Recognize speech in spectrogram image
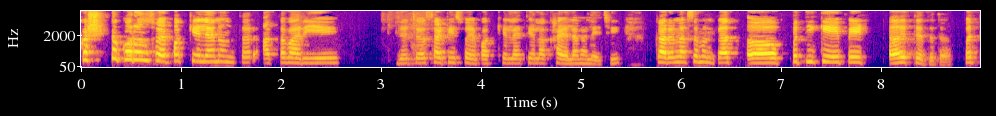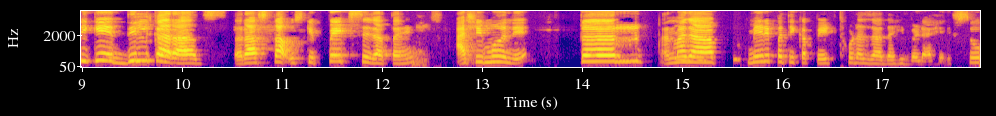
कष्ट करून स्वयंपाक केल्यानंतर आता बारी आहे. ज्याच्यासाठी स्वयंपाक केलाय त्याला खायला घालायची. कारण असं म्हणतात पति के पेट पति के दिल का राज रास्ता उसके पेट से जाता है अशी म्हण आहे. तर आणि माझ्या मेरे पति का पेट थोड़ा ज्यादा ही बड़ा है सो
